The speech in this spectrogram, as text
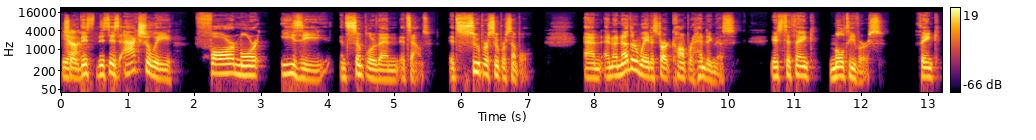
Yeah. So this this is actually far more easy and simpler than it sounds. It's super super simple. And and another way to start comprehending this is to think multiverse. Think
